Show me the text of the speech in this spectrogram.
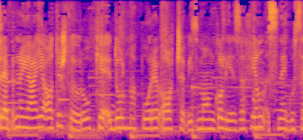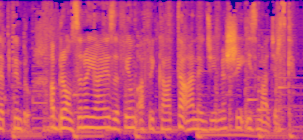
Srebrno jaje otišlo je u ruke Dulma Purev očev iz Mongolije za film Sneg u septembru, a bronzano jaje za film Afrikata Ane Đimeši iz Mađarske.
